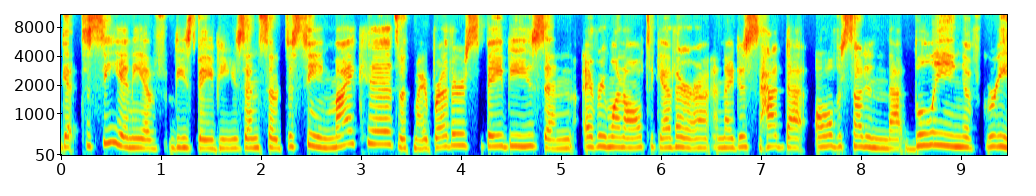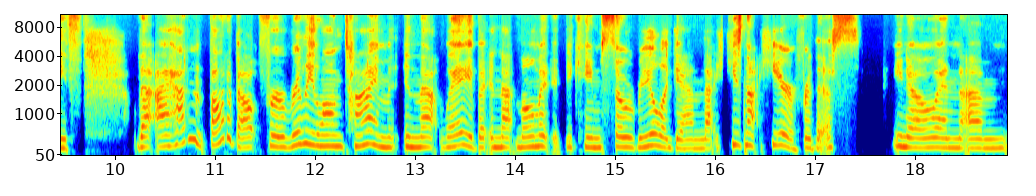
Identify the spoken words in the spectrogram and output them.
get to see any of these babies. And so just seeing my kids with my brother's babies and everyone all together. Uh, and I just had that all of a sudden, that bullying of grief that I hadn't thought about for a really long time in that way. But in that moment, it became so real again that he's not here for this. You know, and um,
